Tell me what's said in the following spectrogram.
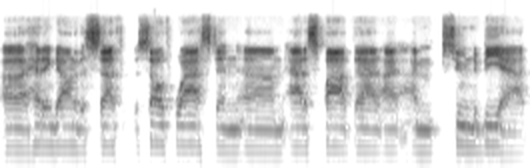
uh, heading down to the south, the southwest and um, at a spot that I, I'm soon to be at.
